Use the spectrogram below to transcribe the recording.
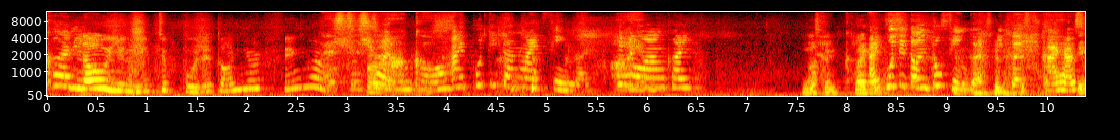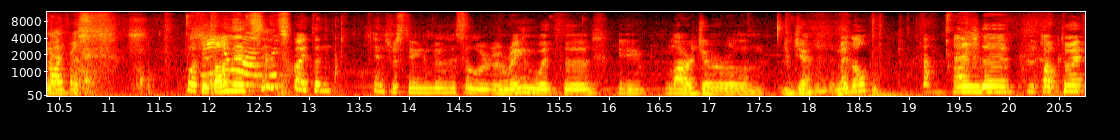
it. hello, uncle. No, you need to put it on your finger. This is first. uncle. I put it on my finger. Hello, uncle. nothing. Like I it's, put it on two fingers because I have Yeah. small fingers. put it on. Hello, It's Uncle. it's quite an interesting uh, silver ring with uh, a larger um, gem in the middle. And uh, you talk to it.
